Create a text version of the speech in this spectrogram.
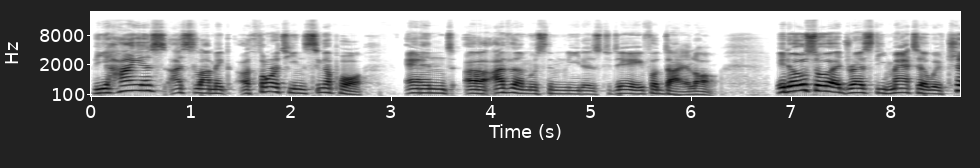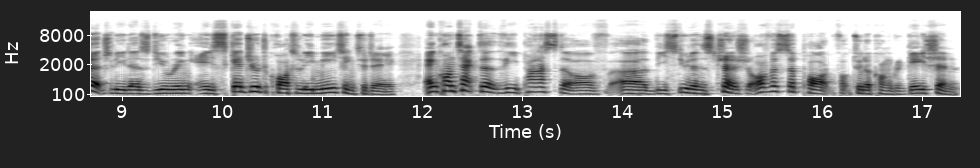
the highest Islamic authority in Singapore, and uh, other Muslim leaders today for dialogue. It also addressed the matter with church leaders during a scheduled quarterly meeting today and contacted the pastor of uh, the students' church to offer support for, to the congregation.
